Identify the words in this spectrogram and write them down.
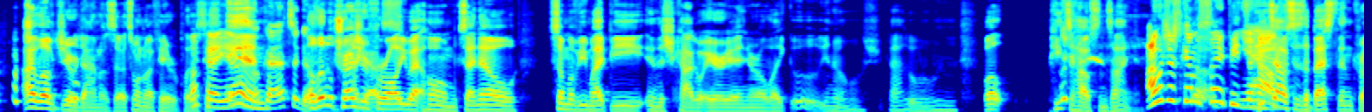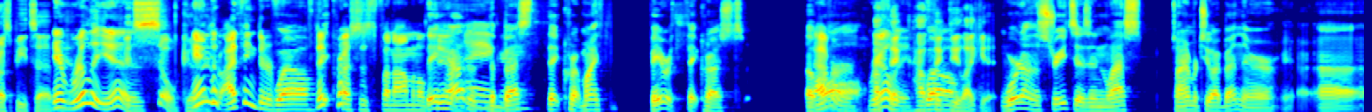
I love Giordano's though. It's one of my favorite places. Okay, yeah. And Okay, that's a good a little one, treasure for all you at home because I know some of you might be in the Chicago area and you're all like, oh, you know, Chicago. Well, Pizza House in Zion. I was just gonna say Pizza Yeah. House. Pizza House is the best thin crust pizza. It man. really is. It's so good. And I think their Well, thick crust is phenomenal They too. had I the best thick crust. My favorite thick crust of Ever. all. how really? thick, how thick do you like it? Word on the streets is, in the last time or two I've been there, uh,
